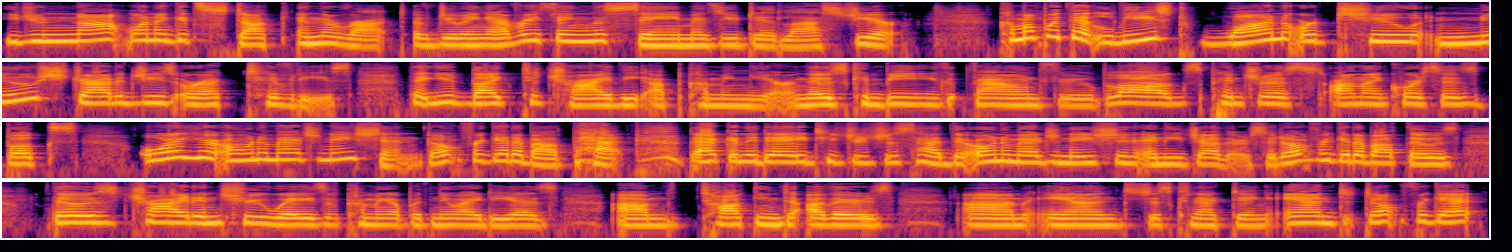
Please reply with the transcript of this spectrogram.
You do not want to get stuck in the rut of doing everything the same as you did last year. Come up with at least one or two new strategies or activities that you'd like to try the upcoming year. And those can be found through blogs, Pinterest, online courses, books, or your own imagination. Don't forget about that. Back in the day, teachers just had their own imagination and each other. So don't forget about those those tried and true ways of coming up with new ideas, um, talking to others, um, and just connecting. And don't forget,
